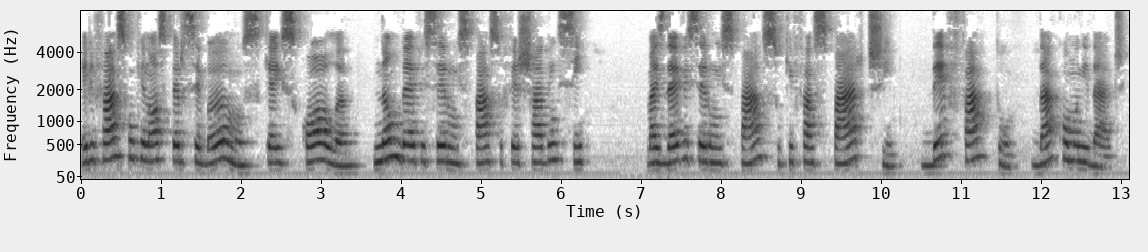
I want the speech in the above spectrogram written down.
ele faz com que nós percebamos que a escola não deve ser um espaço fechado em si, mas deve ser um espaço que faz parte, de fato, da comunidade.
